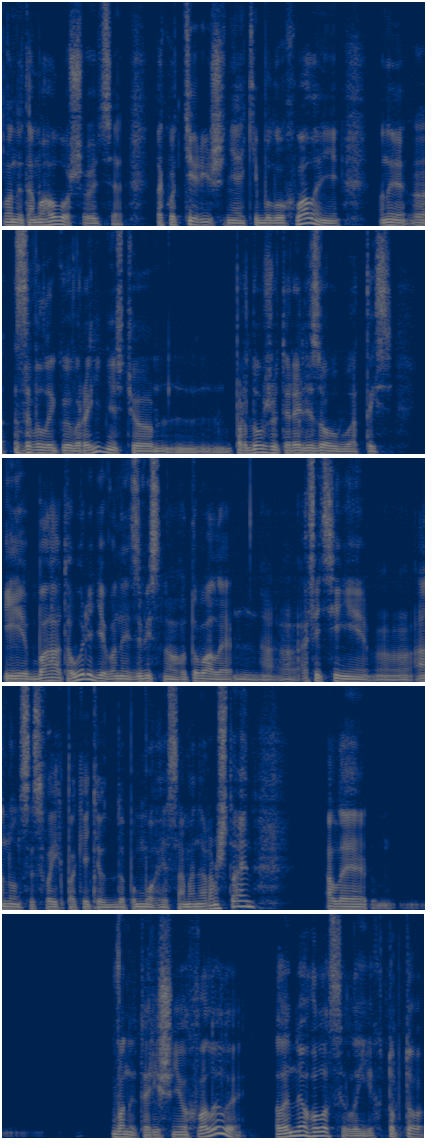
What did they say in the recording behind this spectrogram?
Вони там оголошуються. Так, от ті рішення, які були ухвалені, вони за великою вирогідністю продовжують реалізовуватись. І багато урядів вони, звісно, готували офіційні е, анонси своїх пакетів допомоги саме на Рамштайн, але вони те рішення ухвалили, але не оголосили їх. Тобто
